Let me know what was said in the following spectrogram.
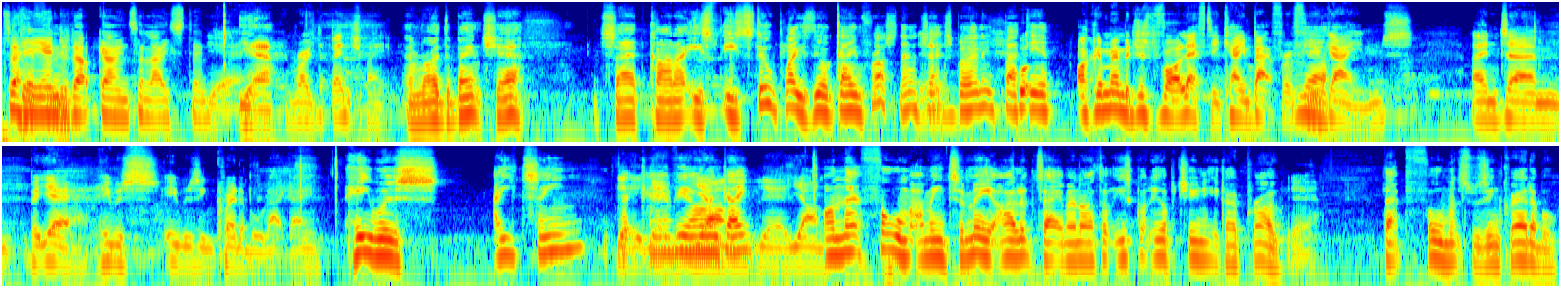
so definitely. he ended up going to Leiston. Yeah, Yeah. rode the bench, mate. and rode the bench. Yeah, sad kind of. He's he still plays the odd game for us now. Jack Sperling back Well, here. I can remember just before I left, he came back for a few Yeah. games, and um, but yeah, he was he was incredible that game. He was 18 that Yeah, yeah, young, game. yeah, young. On that form, I mean, to me, I looked at him and I thought he's got the opportunity to go pro. Yeah, that performance was incredible.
